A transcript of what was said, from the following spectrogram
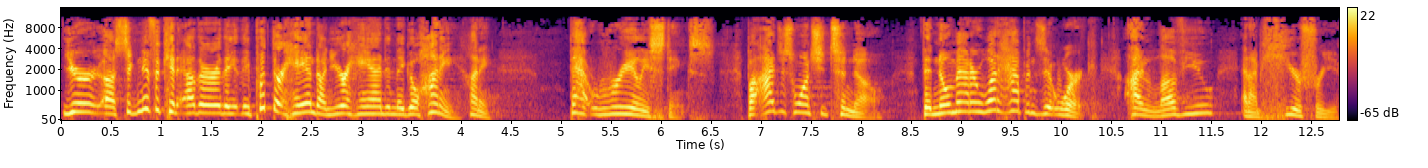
your uh, significant other, they, they put their hand on your hand and they go, honey, honey, that really stinks. But I just want you to know that no matter what happens at work, I love you and I'm here for you.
